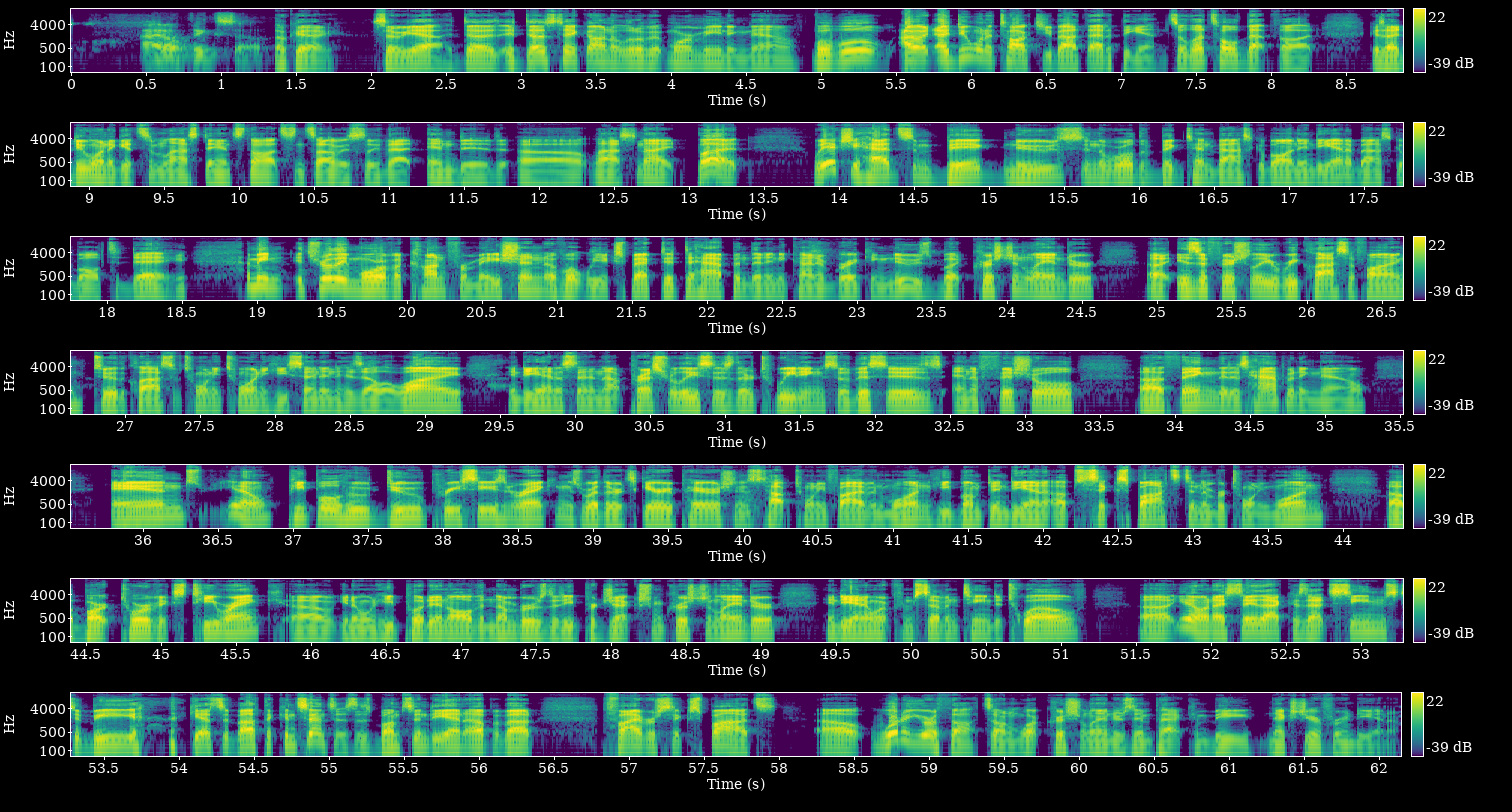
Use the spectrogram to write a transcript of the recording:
I don't think so. Okay. So yeah, it does it does take on a little bit more meaning now. Well, we'll I, I do want to talk to you about that at the end. So let's hold that thought because I do want to get some Last Dance thoughts since obviously that ended uh, last night. But we actually had some big news in the world of Big Ten basketball and Indiana basketball today. I mean, it's really more of a confirmation of what we expected to happen than any kind of breaking news. But Khristian Lander uh, is officially reclassifying to the class of 2020. He sent in his LOI. Indiana sending out press releases. They're tweeting. So this is an official uh, thing that is happening now. And, you know, people who do preseason rankings, whether it's Gary Parrish in his top 25 and one, he bumped Indiana up six spots to number 21. Uh, Bart Torvik's T rank, uh, you know, when he put in all the numbers that he projects from Khristian Lander, Indiana went from 17 to 12. Uh, you know, and I say that because that seems to be, I guess, about the consensus. This bumps Indiana up about five or six spots. Uh, what are your thoughts on what Khristian Lander's impact can be next year for Indiana?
